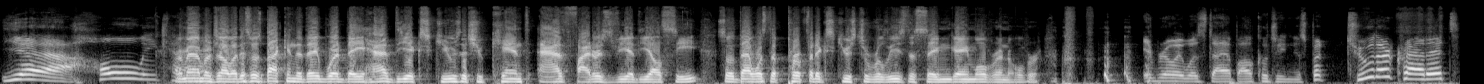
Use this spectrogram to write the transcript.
yeah, holy cow. Remember, Jova, this was back in the day where they had the excuse that you can't add fighters via DLC. So that was the perfect excuse to release the same game over and over. it really was diabolical genius. But to their credit,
